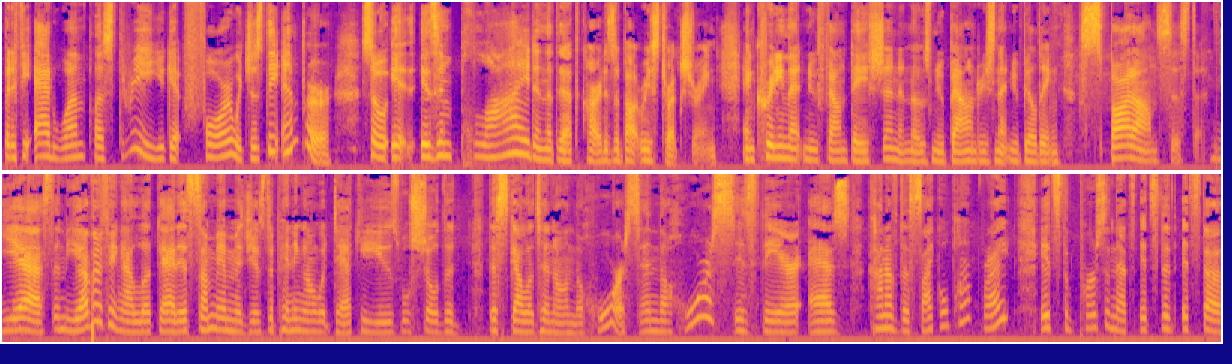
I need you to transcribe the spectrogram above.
but if you add one plus three, you get four, which is the emperor. So it is implied in the death card is about restructuring and creating that new foundation and those new boundaries and that new building. Spot on, sister. Yeah Yes, and the other thing I look at is some images, depending on what deck you use, will show the the skeleton on the horse, and the horse is there as kind of the psychopomp, right? It's the person that's it's the it's the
